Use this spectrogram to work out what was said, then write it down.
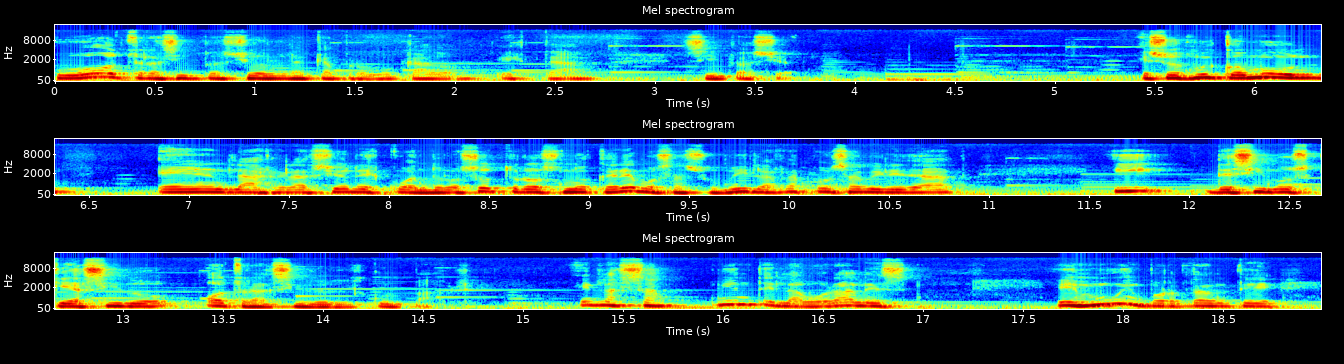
u otra situación la que ha provocado esta situación. Eso es muy común en las relaciones cuando nosotros no queremos asumir la responsabilidad y decimos que ha sido otra ha sido el culpable. En los ambientes laborales es muy importante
